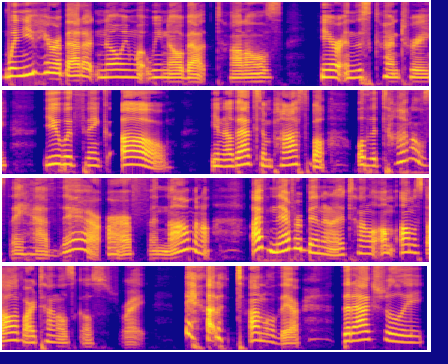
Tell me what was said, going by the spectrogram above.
when you hear about it, knowing what we know about tunnels here in this country, you would think, oh, you know, that's impossible. Well, the tunnels they have there are phenomenal. I've never been in a tunnel. Almost all of our tunnels go straight. They had a tunnel there that actually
